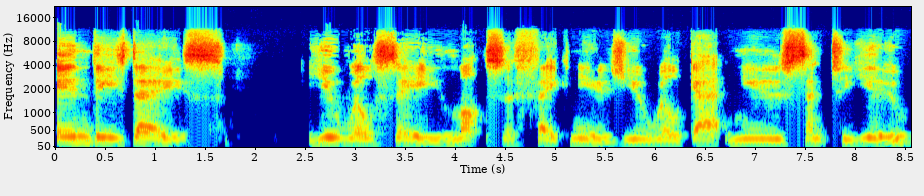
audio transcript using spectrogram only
In these days, you will see lots of fake news. You will get news sent to you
